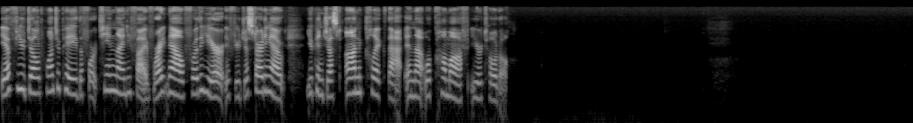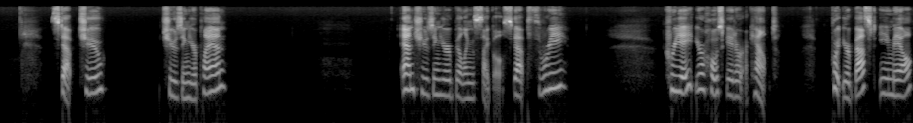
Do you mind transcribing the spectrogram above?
If you don't want to pay the $14.95 right now for the year, if you're just starting out, you can just unclick that and that will come off your total. Step two, choosing your plan and choosing your billing cycle. Step three, create your HostGator account. Put your best email,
